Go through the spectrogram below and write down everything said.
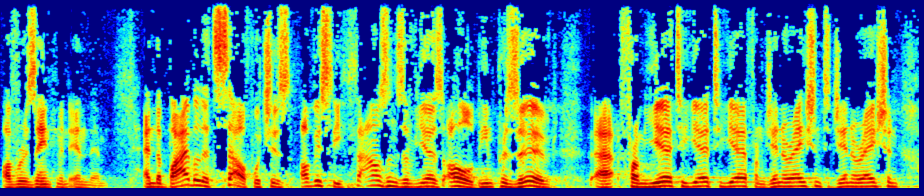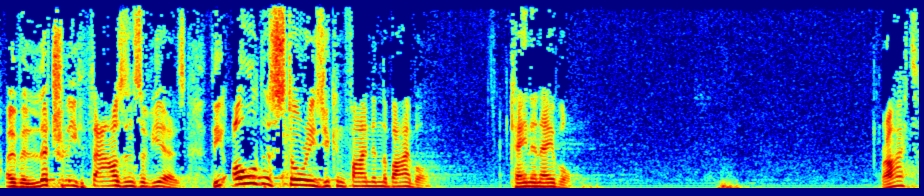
of resentment in them. And the Bible itself, which is obviously thousands of years old, being preserved uh, from year to year to year, from generation to generation, over literally thousands of years. The oldest stories you can find in the Bible Cain and Abel, right?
